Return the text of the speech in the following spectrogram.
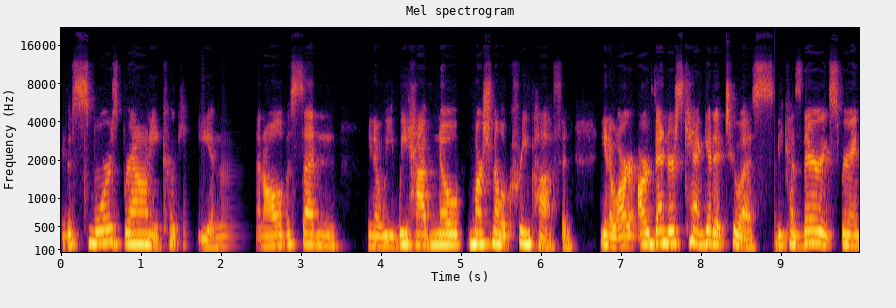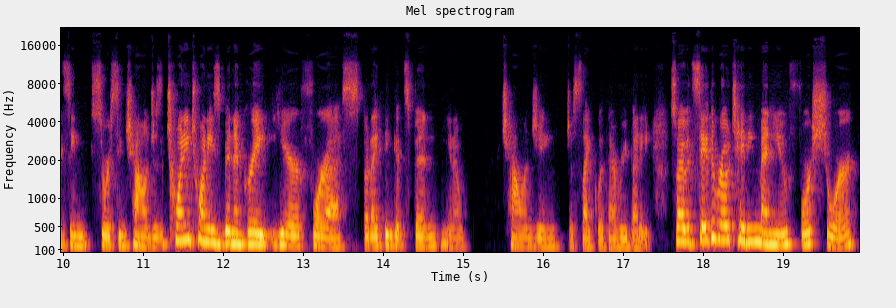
the s'mores brownie cookie, and then all of a sudden, you know, we we have no marshmallow cream puff and you know our, our vendors can't get it to us because they're experiencing sourcing challenges 2020 has been a great year for us but i think it's been you know challenging just like with everybody so i would say the rotating menu for sure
